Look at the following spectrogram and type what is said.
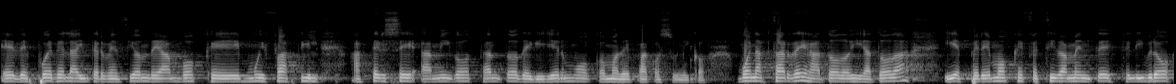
eh, después de la intervención de ambos que es muy fácil hacerse amigos tanto de Guillermo como de Paco Súnico. Buenas tardes a todos y a todas y esperemos que efectivamente este libro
